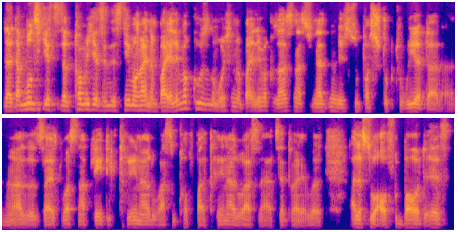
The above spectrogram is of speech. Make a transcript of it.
Da, da muss ich jetzt, da komme ich jetzt in das Thema rein, in Bayer Leverkusen, wo ich in Bayer Leverkusen ist, das ist natürlich super strukturiert da. Ne? Also das heißt, du hast einen Athletiktrainer, du hast einen Kopfballtrainer, du hast etc., alles so aufgebaut ist.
